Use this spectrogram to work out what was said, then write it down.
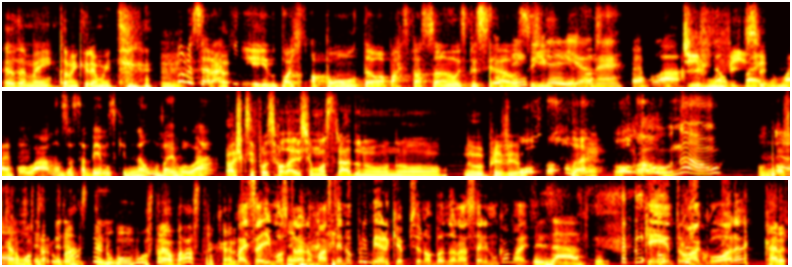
eu também, também queria muito. Olha, será que não pode ter uma ponta, uma participação especial, Eu assim? eu Ia, tô achando né? vai rolar. Difícil. Não vai, não vai rolar? Nós já sabemos que não vai rolar? Eu acho que se fosse rolar, eles tinham mostrado no, no, no preview. Ou não, né? Ou não. Ou não. Pô, os não, caras tá mostraram o Master, não vão mostrar a Vastra, cara. Mas aí mostraram o Master no primeiro, que é pra você não abandonar a série nunca mais. Exato. Quem entrou agora, Cara,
